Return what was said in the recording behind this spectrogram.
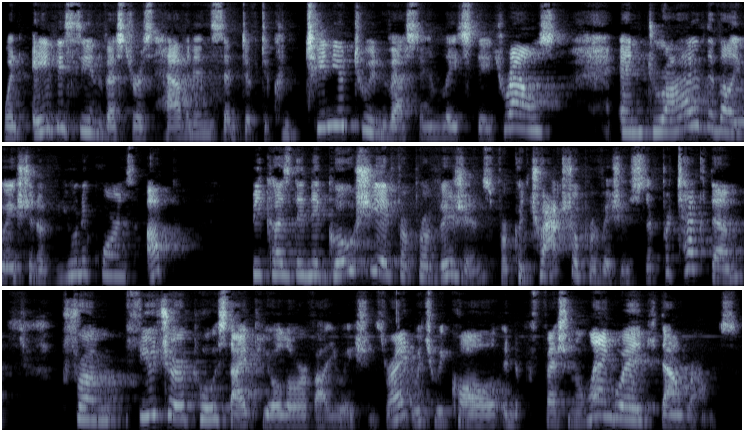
when AVC investors have an incentive to continue to invest in late stage rounds and drive the valuation of unicorns up because they negotiate for provisions, for contractual provisions that protect them from future post IPO lower valuations, right? Which we call in the professional language down rounds.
